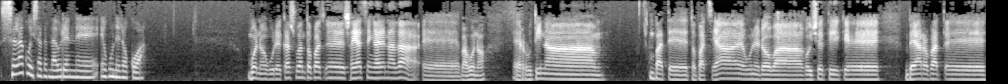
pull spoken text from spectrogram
zelako izaten da euren e, egunerokoa? Bueno, gure kasuan topat, e, saiatzen garena da, e, ba, bueno, e, rutina bat e, topatzea, egunero ba, goizetik e, behar bat e,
